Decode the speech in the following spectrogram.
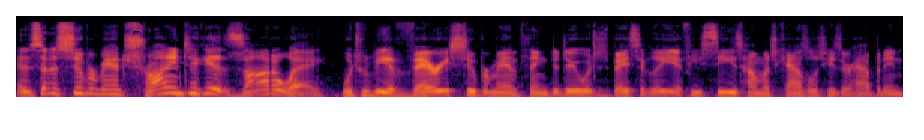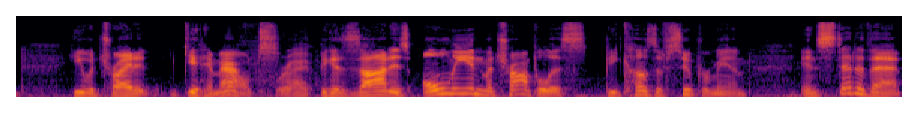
And instead of Superman trying to get Zod away, which would be a very Superman thing to do, which is basically if he sees how much casualties are happening, he would try to get him out. Right. Because Zod is only in Metropolis because of Superman. Instead of that,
